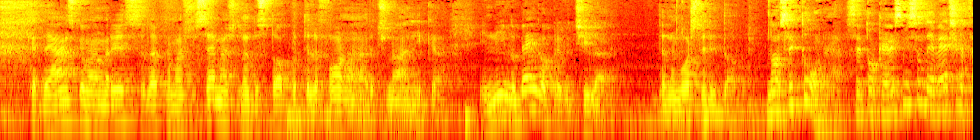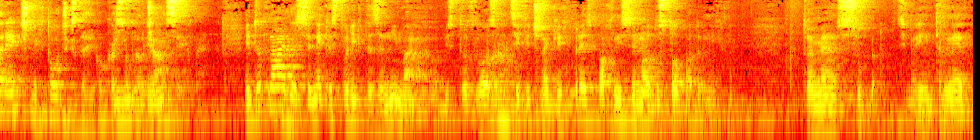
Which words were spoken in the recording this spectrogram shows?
Ker dejansko imam res, lahko imaš vse imaš na dostopu telefona, računalnika. In ni nobenega upravičila, da ne moreš narediti dobro. No, vse to, ne, vse to, ker jaz mislim, da je več referenčnih točk zdaj, kot so bile včasih. Ne. In tudi najdeš si neke stvari, ki te zanimajo, v bistvu zelo specifične, ki jih prej sploh nisi imel dostopa do njih. Ne. To je meni super. Recimo, internet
